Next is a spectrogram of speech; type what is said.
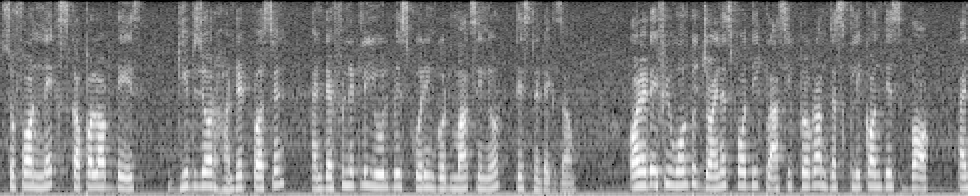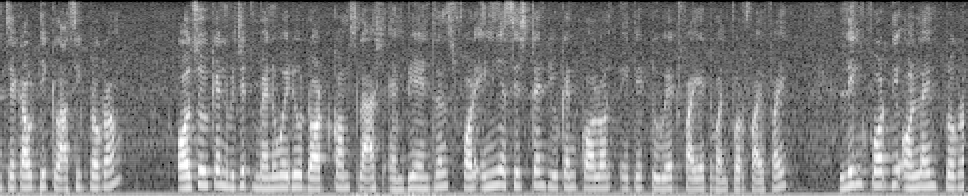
So for next couple of days gives your 100% and definitely you will be scoring good marks in your TISSNET exam. Alright if you want to join us for the classic program just click on this box and check out the classic program. Also you can visit manoeuvreedu.com slash mba entrance. For any assistant you can call on 8828581455 link for the online program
